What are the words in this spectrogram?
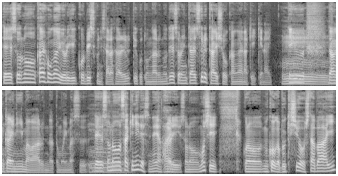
で、その海保がよりこうリスクにさらされるということになるので、それに対する対処を考えなきゃいけないっていう段階に今はあるんだと思います。で、その先にですね、やっぱり、そのもしこの向こうが武器使用した場合、はい、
